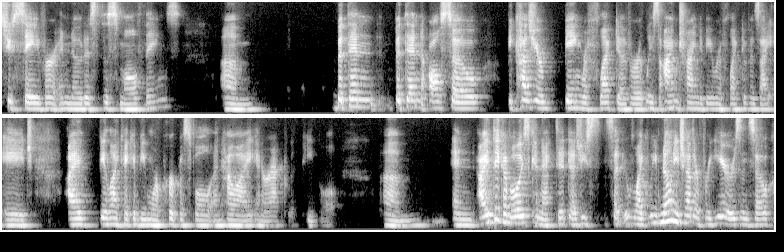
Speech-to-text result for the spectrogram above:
to savor and notice the small things. Um, but then, but then also because you're being reflective, or at least I'm trying to be reflective as I age, I feel like I can be more purposeful in how I interact with people. Um, and I think I've always connected, as you said, like we've known each other for years. And so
